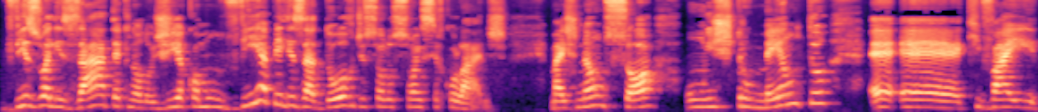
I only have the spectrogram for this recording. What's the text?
visualizar a tecnologia como um viabilizador de soluções circulares mas não só um instrumento é, é, que vai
